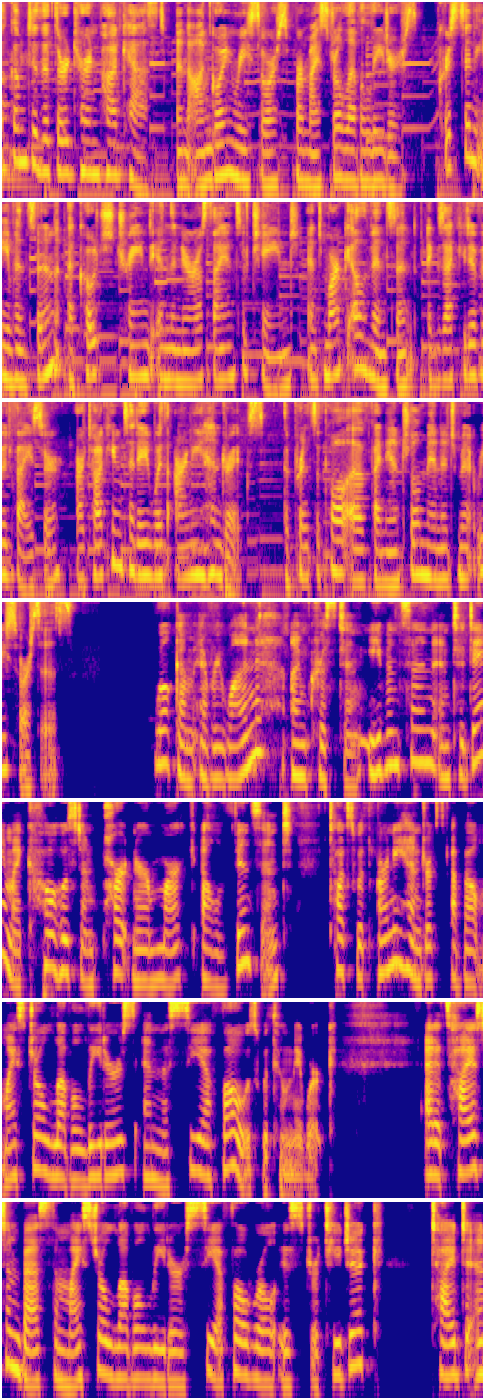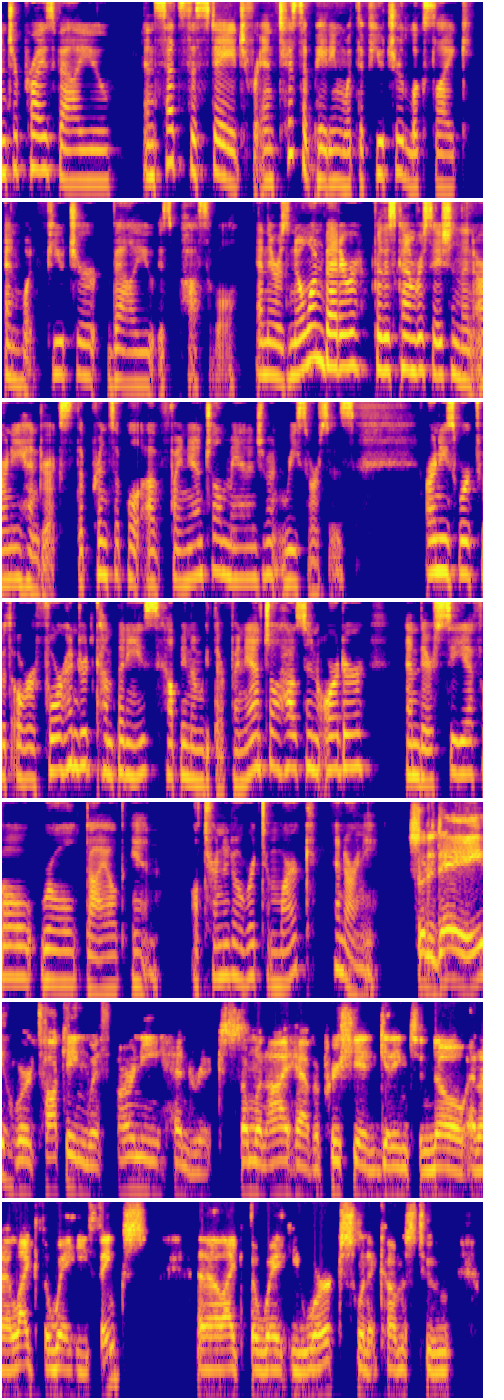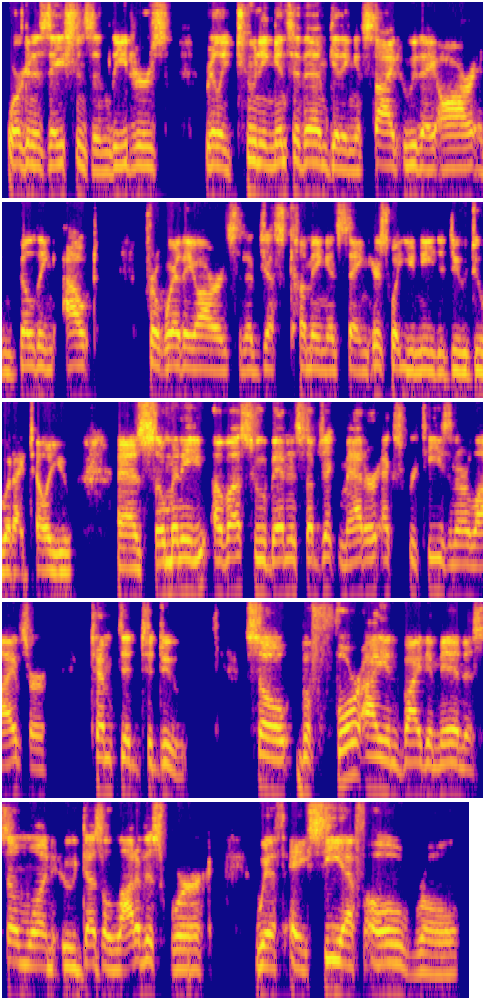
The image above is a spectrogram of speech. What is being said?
Welcome to the Third Turn Podcast, an ongoing resource for maestro level leaders. Kristin Evenson, a coach trained in the neuroscience of change, and Mark L. Vincent, executive advisor, are talking today with Arnie Hendricks, the principal of financial management resources. Welcome, everyone. I'm Kristin Evenson, and today my co host and partner, Mark L. Vincent, talks with Arnie Hendricks about maestro level leaders and the CFOs with whom they work. At its highest and best, the maestro level leader CFO role is strategic, tied to enterprise value, and sets the stage for anticipating what the future looks like and what future value is possible. And there is no one better for this conversation than Arnie Hendricks, the principal of Financial Management Resources. Arnie's worked with over 400 companies, helping them get their financial house in order and their CFO role dialed in. I'll turn it over to Mark and Arnie. So today we're talking with Arnie Hendricks, someone I have appreciated getting to know, and I like the way he thinks, and I like the way he works when it comes to organizations and leaders, really tuning into them, getting inside who they are, and building out from where they are instead of just coming and saying, here's what you need to do, do what I tell you. As so many of us who've been in subject matter expertise in our lives are tempted to do. So before I invite him in as someone who does a lot of this work with a CFO role,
